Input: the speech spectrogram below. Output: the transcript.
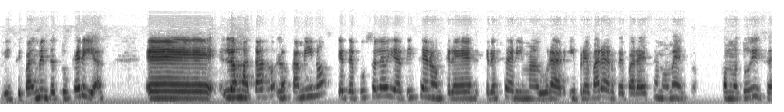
principalmente tú querías, eh, los atajos, los caminos que te puso la vida te hicieron crecer y madurar y prepararte para ese momento. Como tú dices,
